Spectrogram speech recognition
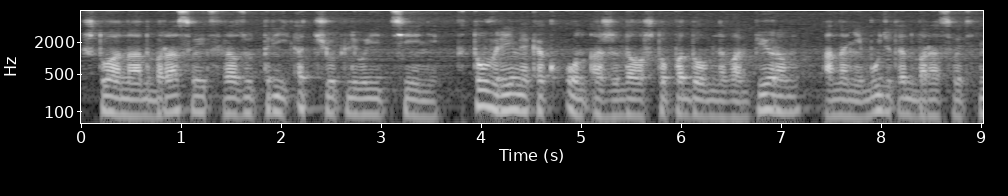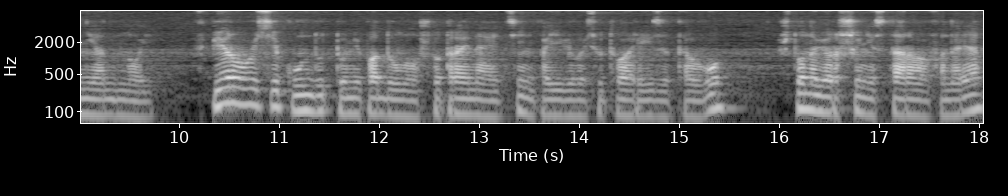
что она отбрасывает сразу три отчетливые тени, в то время как он ожидал, что подобно вампирам она не будет отбрасывать ни одной. В первую секунду Томми подумал, что тройная тень появилась у твари из-за того, что на вершине старого фонаря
